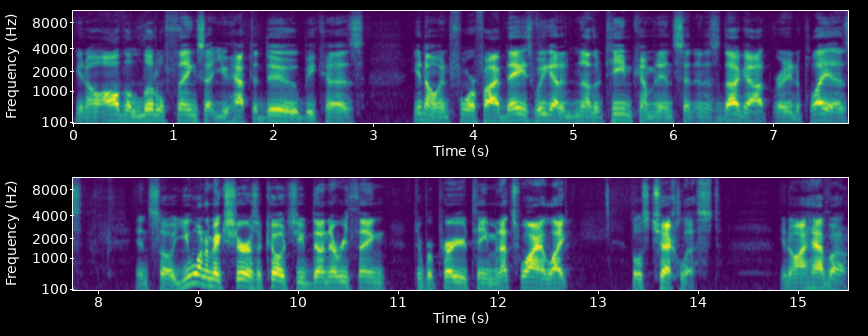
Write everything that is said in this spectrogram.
you know, all the little things that you have to do because, you know, in four or five days, we got another team coming in, sitting in this dugout, ready to play us. And so you want to make sure as a coach you've done everything to prepare your team. And that's why I like those checklists. You know, I have a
